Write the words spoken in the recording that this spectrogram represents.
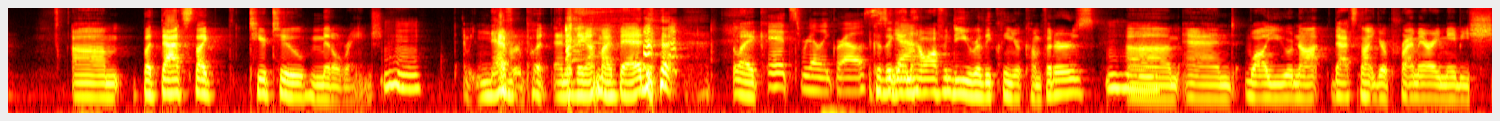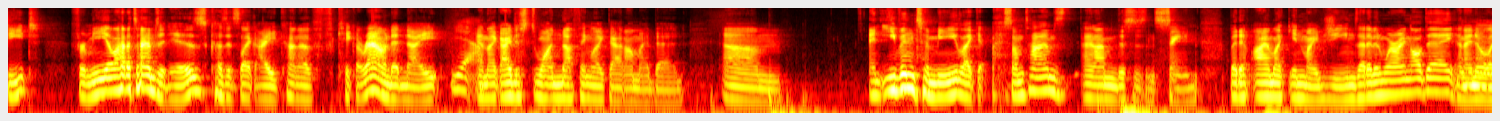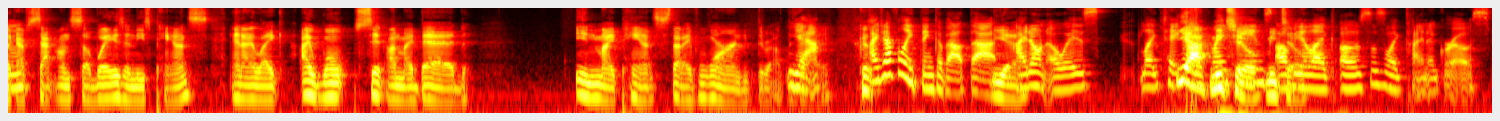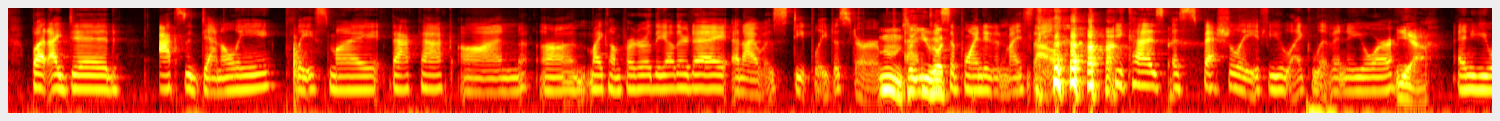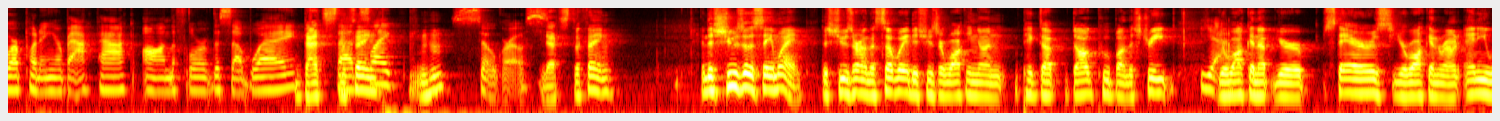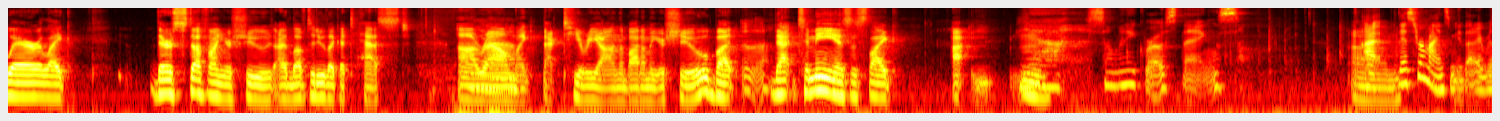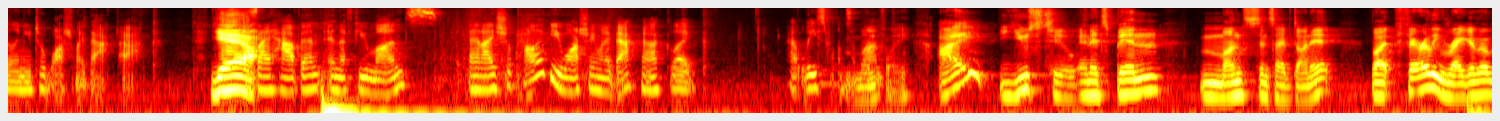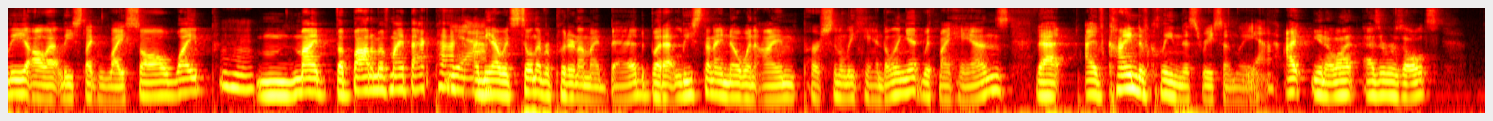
um but that's like tier two middle range Mm-hmm. i mean never put anything on my bed like It's really gross. because again yeah. Mm-hmm. how often do you really clean your comforters um and while you're not that's not your primary maybe sheet for me a lot of times it is because it's like i kind of kick around at night Yeah. and like i just want nothing like that on my bed um and even to me like sometimes and i'm this is insane but if i'm like in my jeans that i've been wearing all day and i know Mm-hmm. like i've sat on subways in these pants and i like i won't sit on my bed in my pants that i've worn throughout the day. Yeah. I definitely think about that. Yeah. I don't always like take Yeah, off my me too, jeans. me I'll too. be like, oh, this is like kind of gross. But I did accidentally place my backpack on um, my comforter the other day, and I was deeply disturbed Mm, so and you, like- disappointed in myself because, especially if you like live in New York yeah and you are putting your backpack on the floor of the subway, That's the that's thing. like Mhm. so gross. That's the thing. And the shoes are the same way. The shoes are on the subway. The shoes are walking on picked up dog poop on the street. Yeah. You're walking up your stairs. You're walking around anywhere. Like there's stuff on your shoes. I'd love to do like a test uh, around like bacteria on the bottom of your shoe, but that to me is just like, I, Yeah, so many gross things. I, um, this reminds me that I really need to wash my backpack yeah. because I haven't in a few months, and I should probably be washing my backpack like at least once a month. monthly. I used to, and it's been months since I've done it, but fairly regularly I'll at least like Lysol wipe m- my the bottom of my backpack. Mm-hmm. Yeah. I mean, I would still never put it on my bed, but at least then I know when I'm personally handling it with my hands that I've kind of cleaned this recently. Yeah. I you know what? As a result,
